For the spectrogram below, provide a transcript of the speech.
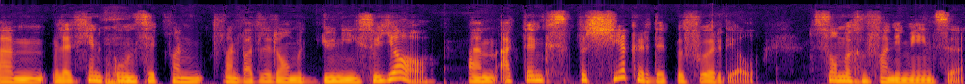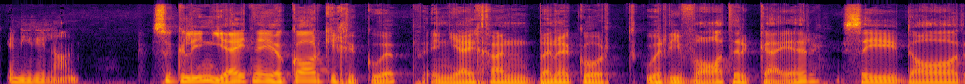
um, hulle het geen konsep van van wat hulle daarmee doen nie. So ja, ehm um, ek dink verseker dit bevoordeel sommige van die mense in hierdie land. So Colleen, jy het nou jou kaartjie gekoop en jy gaan binnekort oor die water kuier. Sê daar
